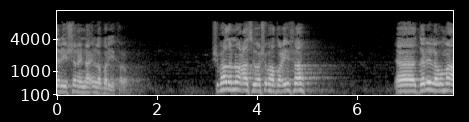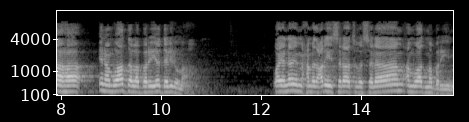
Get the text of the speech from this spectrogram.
daliishanaynaa in la baryi karo. Shubhada noocaasi waa shubha daciifa. Daliila uma aha in amwaadda la bariyo daliil uma aha waayo nebi maxamed calayhi salaatu wasalaam amwaad ma baryin.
